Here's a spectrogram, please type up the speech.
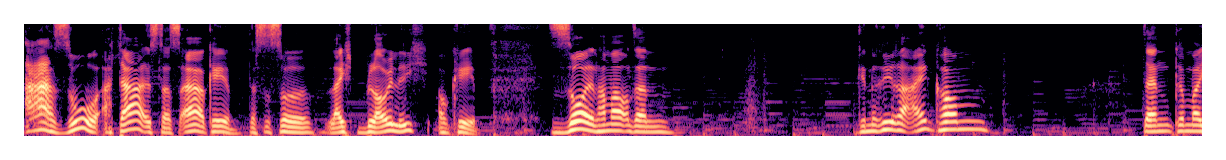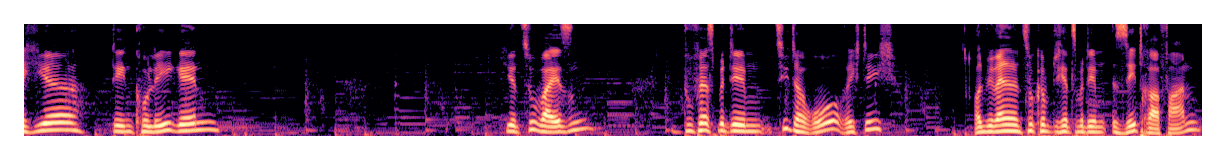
Ah, so. Ach, da ist das. Ah, okay. Das ist so leicht bläulich. Okay. So, dann haben wir unseren Generiere Einkommen. Dann können wir hier den Kollegen hier zuweisen. Du fährst mit dem Citaro, richtig? Und wir werden zukünftig jetzt mit dem Setra fahren.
